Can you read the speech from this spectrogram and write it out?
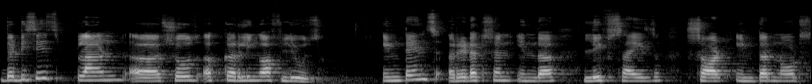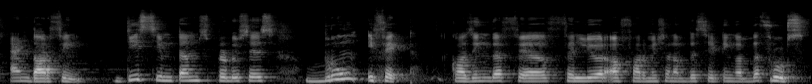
The disease plant uh, shows a curling of leaves intense reduction in the leaf size short internodes and dwarfing. These symptoms produces broom effect causing the fa- failure of formation of the setting of the fruits.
